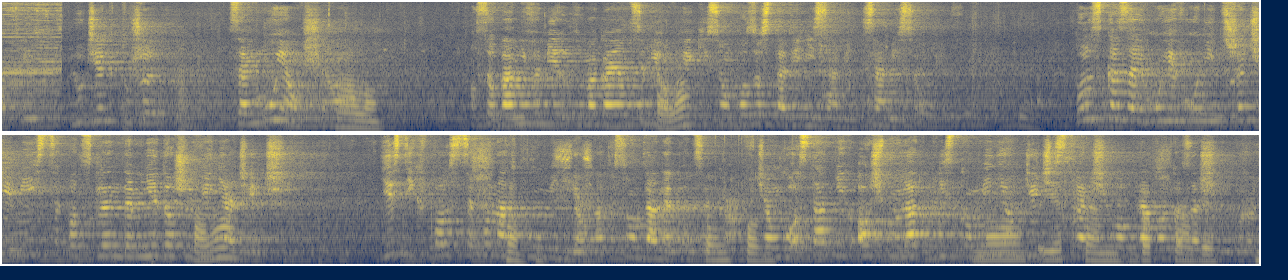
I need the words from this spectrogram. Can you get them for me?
opieki. Ludzie, którzy zajmują się. Osobami wymagającymi opieki są pozostawieni sami, sami sobie. Polska zajmuje w Unii trzecie miejsce pod względem niedożywienia dzieci. Jest ich w Polsce ponad pół miliona, to są dane PCK. W ciągu ostatnich 8 lat blisko No, milion dzieci straciło prawo do zasiłku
